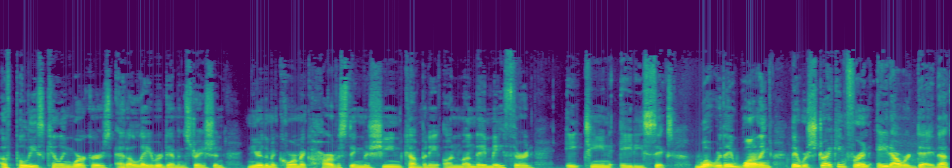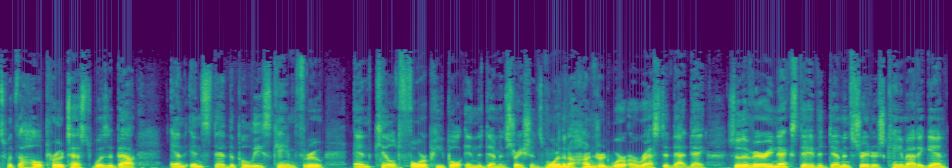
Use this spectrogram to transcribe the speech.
of police killing workers at a labor demonstration near the McCormick Harvesting Machine Company on Monday, May 3rd, 1886. What were they wanting? They were striking for an eight hour day. That's what the whole protest was about. And instead, the police came through and killed four people in the demonstrations. More than a hundred were arrested that day. So the very next day, the demonstrators came out again,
